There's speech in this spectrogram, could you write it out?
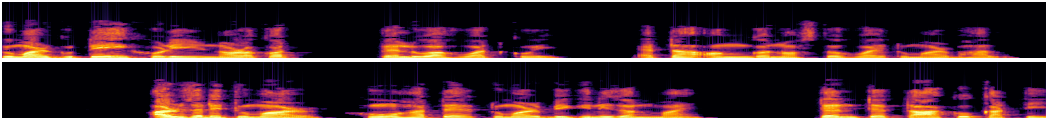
তোমাৰ গোটেই শৰীৰ নৰকত পেলোৱা হোৱাতকৈ এটা অংগ নষ্ট হোৱাই তোমাৰ ভাল। আৰু যদি তোমাৰ সোঁহাতে তোমাৰ বিঘিনি জন্মাই তেন্তে তাকো কাটি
